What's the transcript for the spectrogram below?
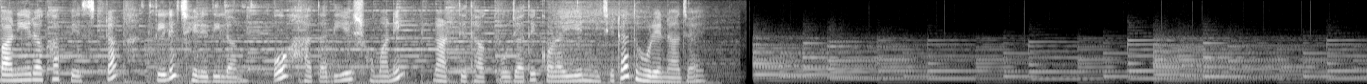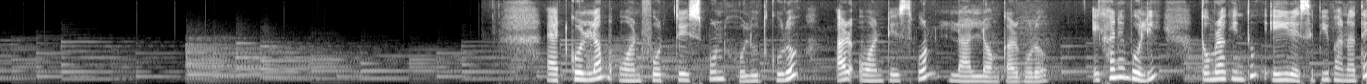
বানিয়ে রাখা পেস্টটা তেলে ছেড়ে দিলাম ও হাতা দিয়ে সমানে নাড়তে থাকব যাতে কড়াইয়ের নিচেটা ধরে না যায়। অ্যাড করলাম ওয়ান ফোর স্পুন হলুদ গুঁড়ো আর ওয়ান স্পুন লাল লঙ্কার গুঁড়ো। এখানে বলি, তোমরা কিন্তু এই রেসিপি বানাতে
